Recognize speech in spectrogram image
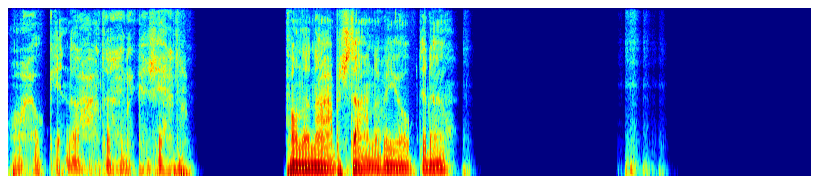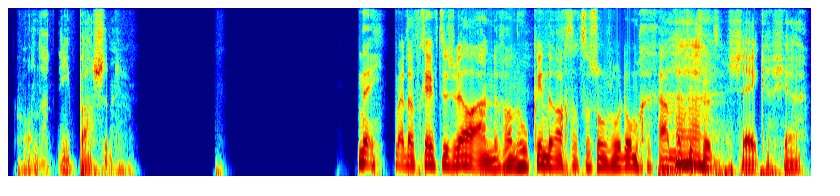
Oh, heel kinderachtig eerlijk gezegd. Van de nabestaanden van Joop den Uyl. Ik vond dat niet passen. Nee, maar dat geeft dus wel aan van hoe kinderachtig er soms wordt omgegaan met dit ah, soort... Zeker, ja.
